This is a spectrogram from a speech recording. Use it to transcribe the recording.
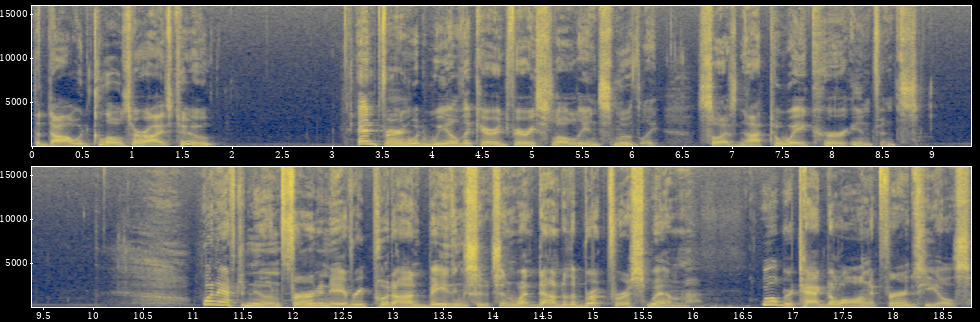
The doll would close her eyes too. And Fern would wheel the carriage very slowly and smoothly so as not to wake her infants. One afternoon, Fern and Avery put on bathing suits and went down to the brook for a swim. Wilbur tagged along at Fern's heels.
